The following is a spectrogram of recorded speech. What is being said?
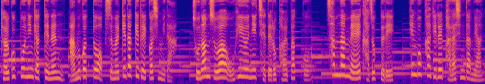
결국 본인 곁에는 아무것도 없음을 깨닫게 될 것입니다. 조남수와 오희은이 제대로 벌받고 삼남매의 가족들이 행복하기를 바라신다면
